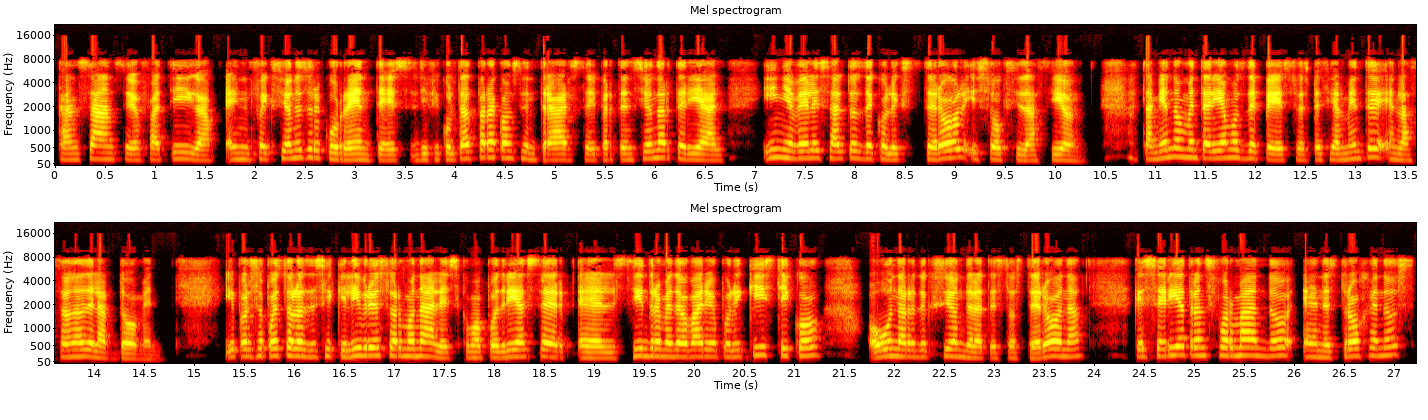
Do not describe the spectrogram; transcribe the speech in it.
cansancio, fatiga, infecciones recurrentes, dificultad para concentrarse, hipertensión arterial y niveles altos de colesterol y su oxidación. También aumentaríamos de peso, especialmente en la zona del abdomen. Y por supuesto los desequilibrios hormonales, como podría ser el síndrome de ovario poliquístico o una reducción de la testosterona, que sería transformando en estrógenos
